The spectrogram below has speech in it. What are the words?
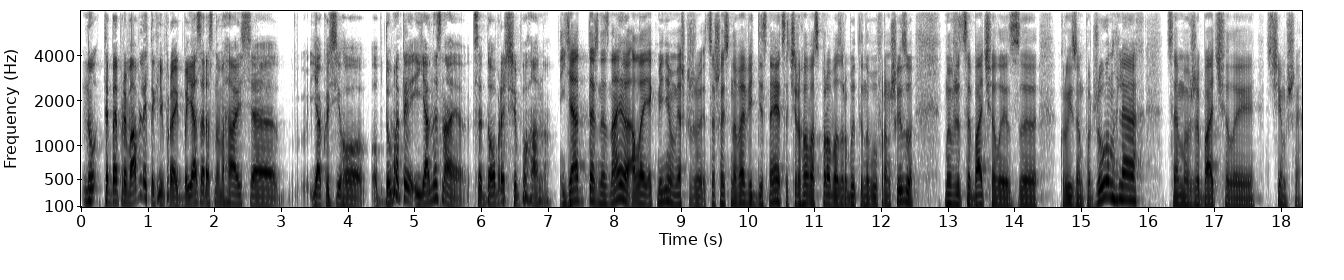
Ну, тебе приваблює такий проект, бо я зараз намагаюся якось його обдумати, і я не знаю, це добре чи погано. Я теж не знаю, але як мінімум, я ж кажу, це щось нове від Діснея, це чергова спроба зробити нову франшизу. Ми вже це бачили з круїзом по джунглях. Це ми вже бачили з чим ще?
